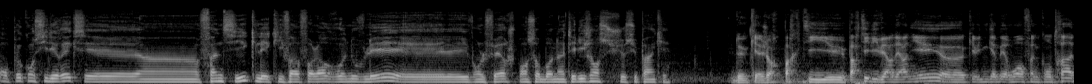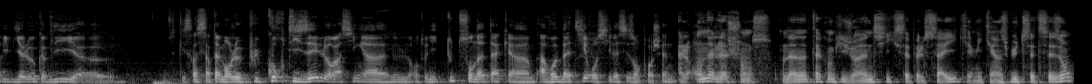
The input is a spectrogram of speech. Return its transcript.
on peut considérer que c'est un fin de cycle et qu'il va falloir renouveler et ils vont le faire, je pense, en bonne intelligence. Je suis pas inquiet. De Cajor parti, parti l'hiver dernier, Kevin Gamero en fin de contrat, Abib Diallo, comme dit, ce qui sera certainement le plus courtisé. Le Racing a, Anthony, toute son attaque à, rebâtir aussi la saison prochaine. Alors, on a de la chance. On a un attaquant qui joue à Annecy qui s'appelle Saï, qui a mis 15 buts cette saison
